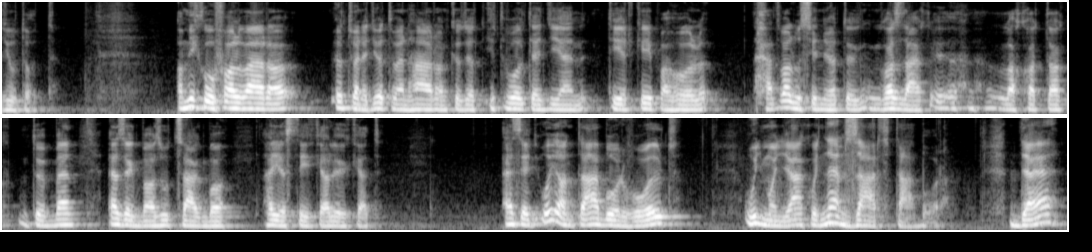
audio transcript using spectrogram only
jutott. A Mikófalvára 51-53 között itt volt egy ilyen térkép, ahol hát valószínűleg gazdák lakhattak többen, ezekbe az utcákba helyezték el őket. Ez egy olyan tábor volt, úgy mondják, hogy nem zárt tábor. De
